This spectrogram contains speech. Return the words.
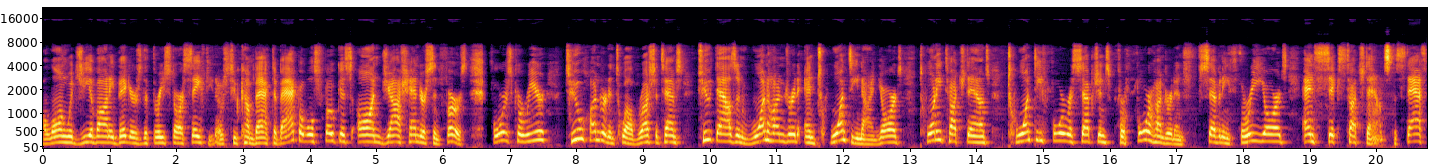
along with Giovanni Biggers, the three star safety. Those two come back to back, but we'll focus on Josh Henderson first. For his career, 212 rush attempts, 2,129 yards, 20 touchdowns, 24 receptions for 473 yards, and six touchdowns. The stats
